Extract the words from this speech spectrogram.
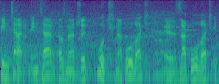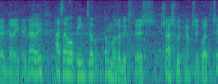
pinciar. Pinciar to znaczy kłuć, nakłuwać, e, zakłuwać i tak dalej, i tak a samo pincho to może być też szaszłyk na przykład, czy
